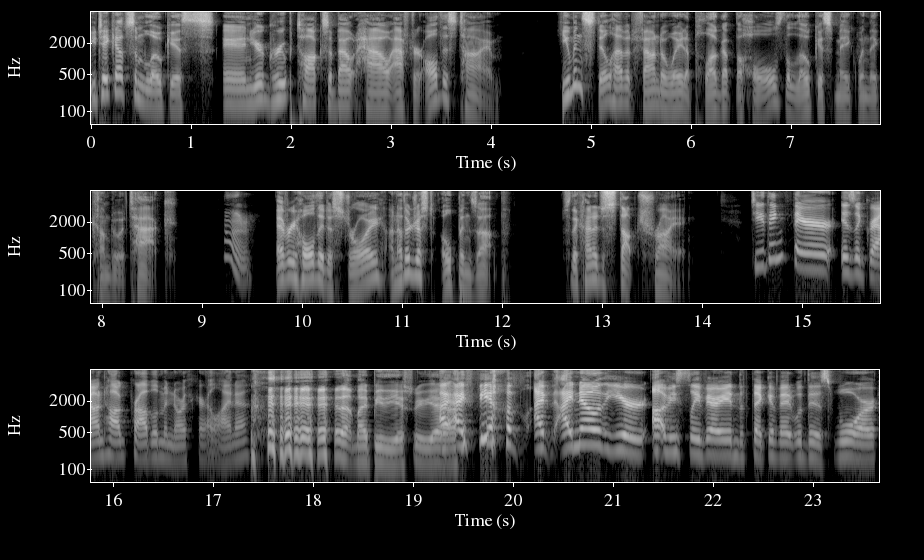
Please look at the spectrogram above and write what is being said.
You take out some locusts, and your group talks about how, after all this time, humans still haven't found a way to plug up the holes the locusts make when they come to attack. Hmm. Every hole they destroy, another just opens up. So they kind of just stop trying. Do you think there is a groundhog problem in North Carolina? that might be the issue, yeah. I, I feel I I know that you're obviously very in the thick of it with this war,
